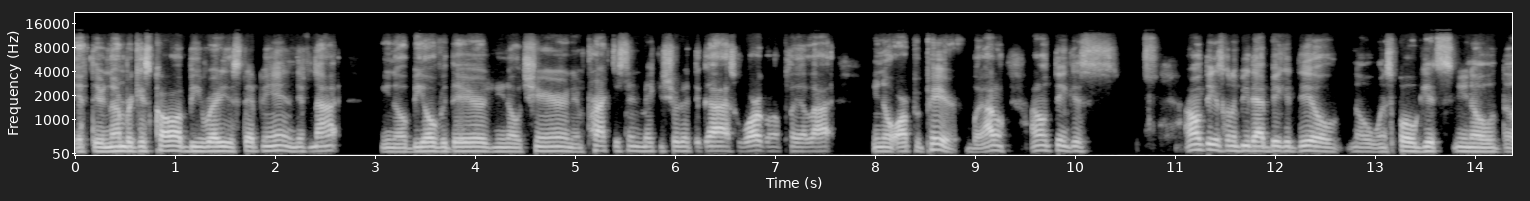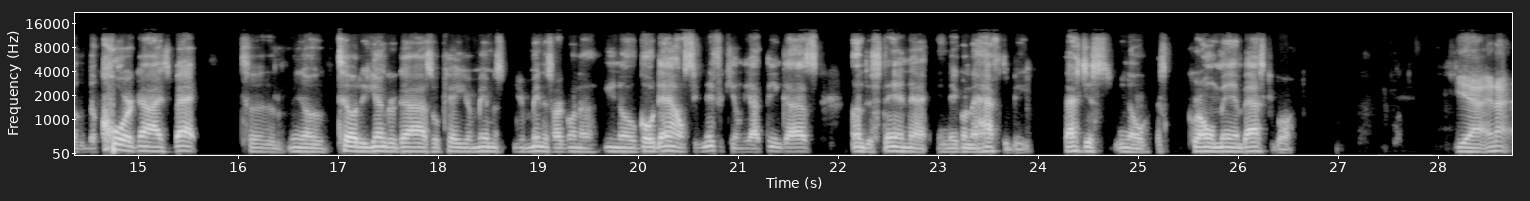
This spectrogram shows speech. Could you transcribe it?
if their number gets called, be ready to step in. And if not, you know, be over there, you know, cheering and practicing, making sure that the guys who are going to play a lot, you know, are prepared. But I don't, I don't think it's, I don't think it's going to be that big a deal. You know, when Spo gets you know the the core guys back to you know tell the younger guys, okay, your minutes your minutes are going to you know go down significantly. I think guys understand that, and they're going to have to be. That's just you know it's grown man basketball. Yeah, and I,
